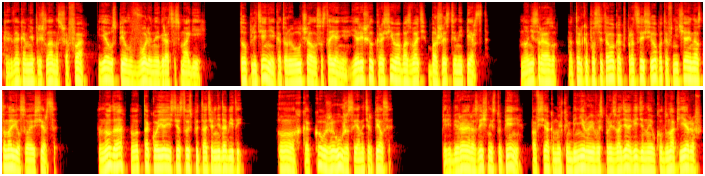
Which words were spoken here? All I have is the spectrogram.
Когда ко мне пришла Насшафа, я успел в волю наиграться с магией. То плетение, которое улучшало состояние, я решил красиво обозвать «божественный перст». Но не сразу, а только после того, как в процессе опытов нечаянно остановил свое сердце. Ну да, вот такой я естествоиспытатель недобитый. Ох, какого же ужаса я натерпелся. Перебирая различные ступени, по-всякому их комбинируя и воспроизводя виденные у колдуна Кьеров,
